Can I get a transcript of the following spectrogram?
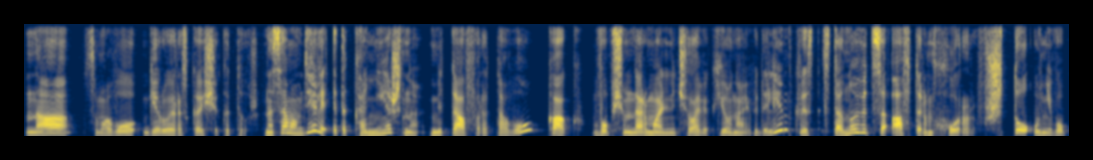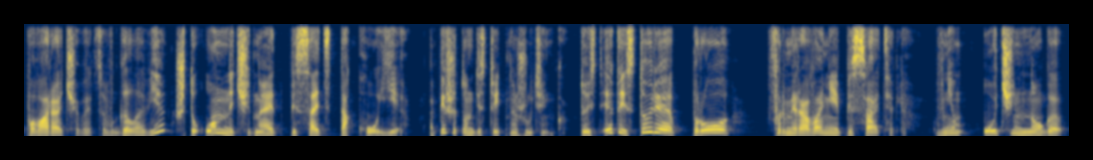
на самого героя-рассказчика тоже. На самом деле это, конечно, метафора того, как, в общем, нормальный человек Йона Айвида Линквист становится автором хорроров. Что у него поворачивается в голове, что он начинает писать такое. А пишет он действительно жутенько. То есть это история про формирование писателя. В нем очень много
